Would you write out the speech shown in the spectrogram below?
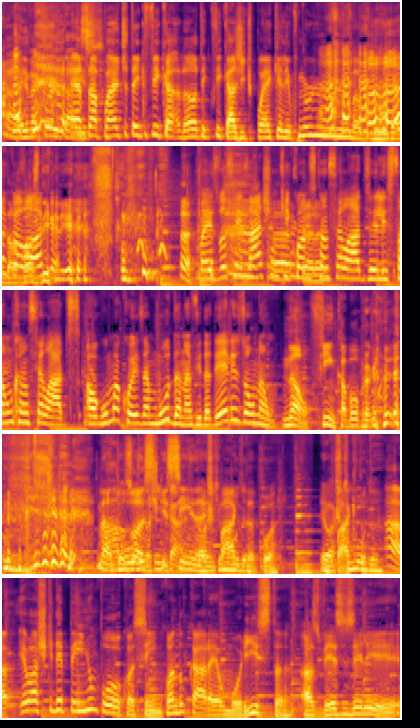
Aí vai cortar Essa isso. parte tem que ficar. Não, tem que ficar. A gente põe aquele no lugar da voz dele. Mas vocês acham que quando os cancelados eles são cancelados, alguma coisa muda na vida deles ou não? Não, fim, acabou o programa. não, ah, tô zoando, acho que cara. sim, né? Impacta, pô. Eu Impacta. acho que muda. Ah, eu acho que depende um pouco, assim. Quando o cara é humorista, às vezes ele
